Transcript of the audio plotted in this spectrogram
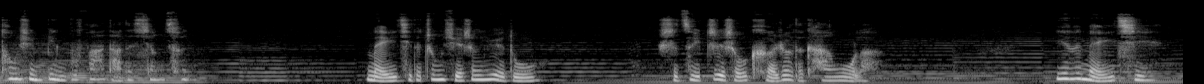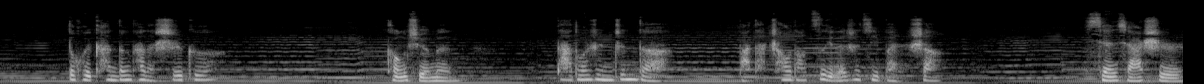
通讯并不发达的乡村，每一期的中学生阅读是最炙手可热的刊物了。因为每一期都会刊登他的诗歌，同学们大多认真的把它抄到自己的日记本上，闲暇时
